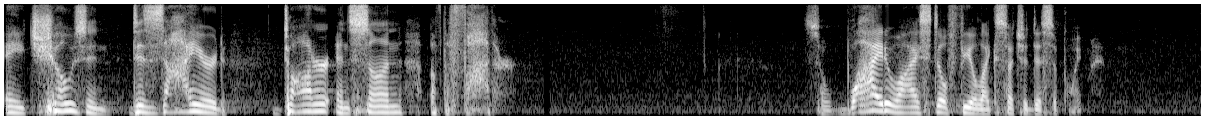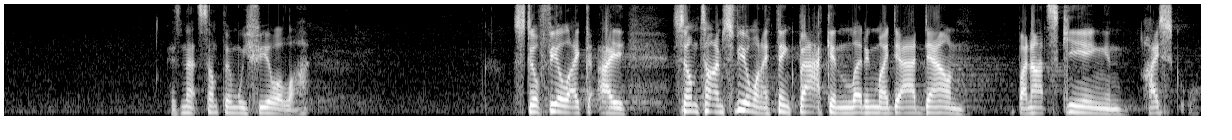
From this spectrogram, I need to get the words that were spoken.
a chosen, desired daughter and son of the Father. So, why do I still feel like such a disappointment? Isn't that something we feel a lot? Still feel like I sometimes feel when I think back and letting my dad down by not skiing in high school.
